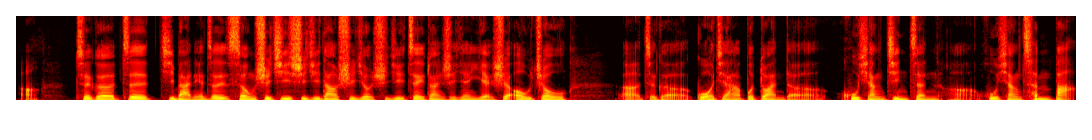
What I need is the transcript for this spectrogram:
啊。这个这几百年，这从十七世纪到十九世纪这段时间，也是欧洲、呃，这个国家不断的互相竞争啊，互相称霸，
